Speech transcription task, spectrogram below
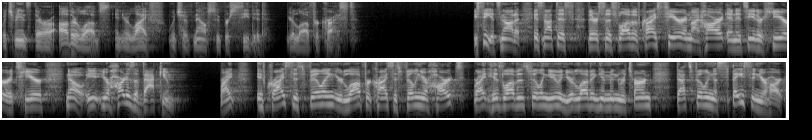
which means there are other loves in your life which have now superseded your love for Christ. You see, it's not, a, it's not this, there's this love of Christ here in my heart, and it's either here or it's here. No, your heart is a vacuum right? If Christ is filling, your love for Christ is filling your heart, right? His love is filling you and you're loving him in return, that's filling a space in your heart.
